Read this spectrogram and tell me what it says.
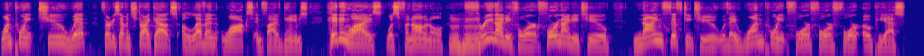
1.2 whip, 37 strikeouts, 11 walks in 5 games. Hitting wise was phenomenal. Mm-hmm. 394, 492, 952 with a 1.444 OPS.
